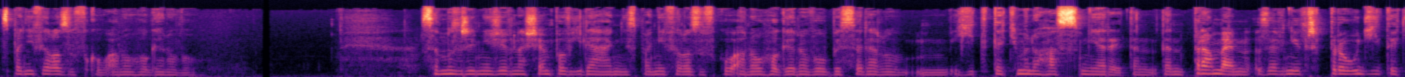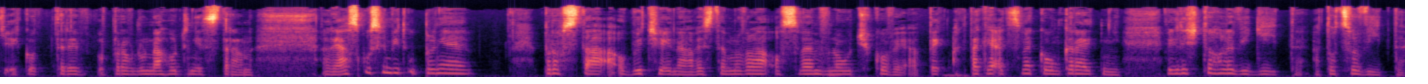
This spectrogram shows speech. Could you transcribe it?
s paní filozofkou Anou Hogenovou. Samozřejmě, že v našem povídání s paní filozofkou Anou Hogenovou by se dalo mm, jít teď mnoha směry. Ten, ten pramen zevnitř proudí teď jako tedy opravdu na hodně stran. Ale já zkusím být úplně prostá a obyčejná. Vy jste mluvila o svém vnoučkovi a, ty, a také, ať jsme konkrétní. Vy když tohle vidíte a to, co víte,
